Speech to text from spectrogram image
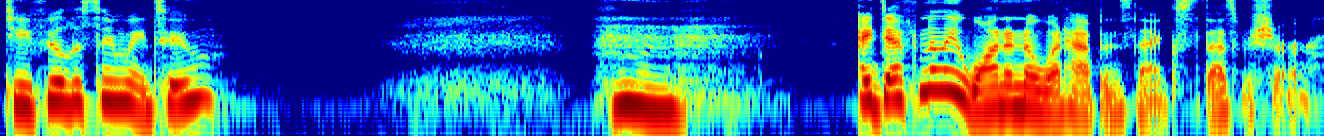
Do you feel the same way too? Hmm. I definitely want to know what happens next, that's for sure.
